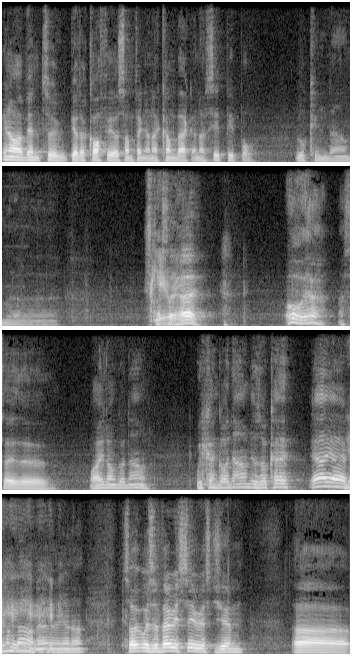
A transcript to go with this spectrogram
you know, I've been to get a coffee or something, and I come back and I see people looking down. Uh, I say, hey. Oh yeah. I say, the, why don't go down? We can go down. Is okay. Yeah, yeah. Come down. uh, you know. So it was a very serious gym. Uh,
